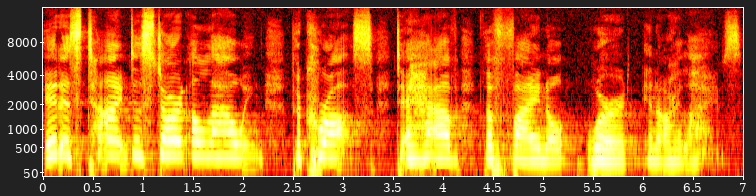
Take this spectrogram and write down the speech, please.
It is time to start allowing the cross to have the final word in our lives.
